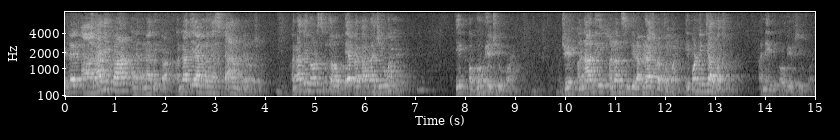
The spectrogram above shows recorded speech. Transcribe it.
એટલે આ અનાદિકાળ અને અનાદિકાળ અનાદિ આગળ અહીંયા સ્ટાર મૂકેલો છે. અનાદિનો અર્થ શું થયો? બે પ્રકારના જીવ હોય ને. એક અભવ્ય જીવ હોય, જે અનાદિ અનંત સુધી રખડાશ કરતો હોય. એ પણ મિથ્યાત્વ છે. અને એક ભવ્ય જીવ હોય,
